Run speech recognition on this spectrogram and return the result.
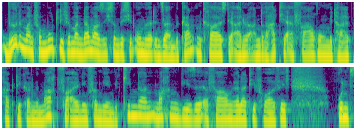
würde man vermutlich, wenn man da mal sich so ein bisschen umhört in seinem Bekanntenkreis, der eine oder andere hat ja Erfahrungen mit Heilpraktikern gemacht, vor allen Dingen Familien mit Kindern machen diese Erfahrungen relativ häufig. Und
